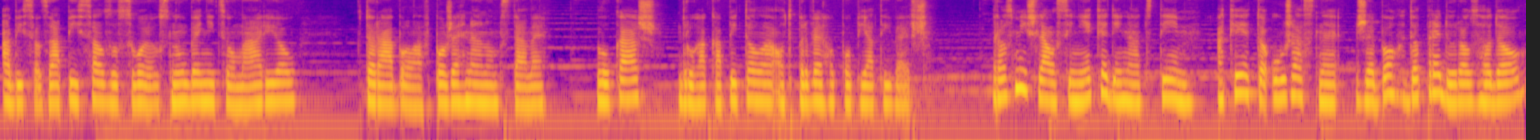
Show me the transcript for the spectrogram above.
aby sa zapísal so svojou snúbenicou Máriou, ktorá bola v požehnanom stave. Lukáš, 2. kapitola od 1. po 5. verš. Rozmýšľal si niekedy nad tým, aké je to úžasné, že Boh dopredu rozhodol,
